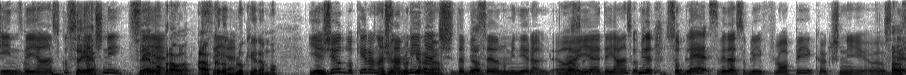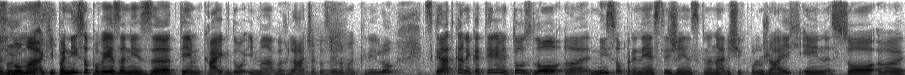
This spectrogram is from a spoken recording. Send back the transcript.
in dejansko se, Se je. nič ni. Se je popravila. A jo Se kar je. odblokiramo? Je že odblokirana, Je že sam ni odblokirana? nič, da bi Ja. se jo nominirali. Ja. Ja. Je dejansko, mislim, so, bile, seveda, so bili flopi, kakšni Samo brez so- dvoma, ki pa niso povezani z tem, kaj kdo ima v hlačah oziroma krilu. Skratka, nekaterim je to zelo, uh, niso prenesli žensk na najvišjih položajih in so. Uh,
